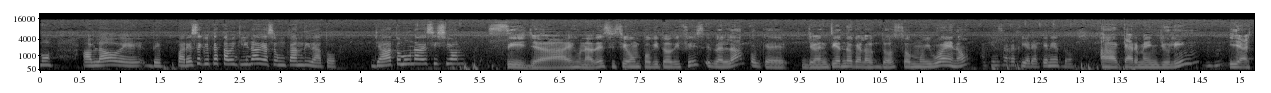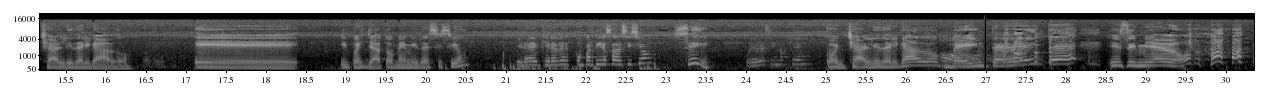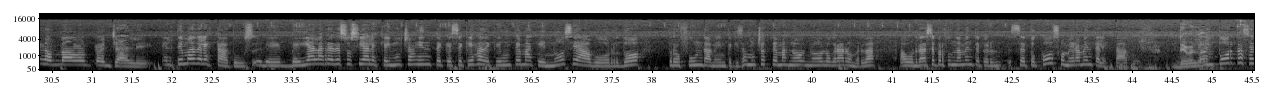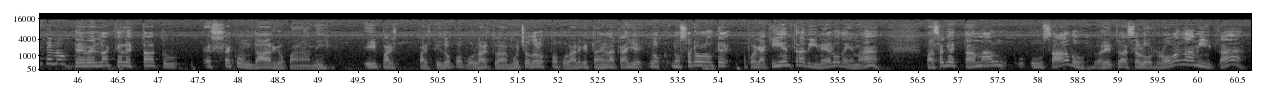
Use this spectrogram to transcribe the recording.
hemos hablado de, de- parece que usted estaba inclinada a ser un candidato. ¿Ya tomó una decisión? Sí, ya es una decisión un poquito difícil, ¿verdad? Porque yo entiendo que los dos son muy buenos, ¿A quién se refiere? ¿A quiénes dos? a Carmen Yulín y a Charlie Delgado. Eh, y pues ya tomé mi decisión. ¿Quiere, ¿Quiere compartir esa decisión? Sí, ¿Puede decirnos quién? con Charlie Delgado, 2020 y sin miedo. Nos vamos con Charlie. El tema del estatus. eh, veía en las redes sociales que hay mucha gente que se queja de que es un tema que no se abordó profundamente. Quizás muchos temas no, no lograron, ¿verdad?, abordarse profundamente, pero se tocó someramente el estatus. De verdad. ¿Le importa ese tema a usted? De verdad que el estatus es secundario para mí. Y para el Partido Popular, muchos de los populares que están en la calle, lo- nosotros lo que, porque aquí entra dinero de más. Pasa que está mal usado, se lo roban la mitad.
